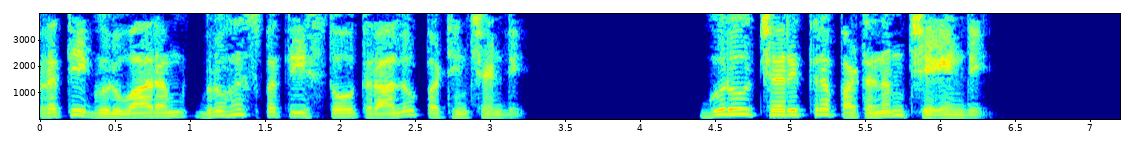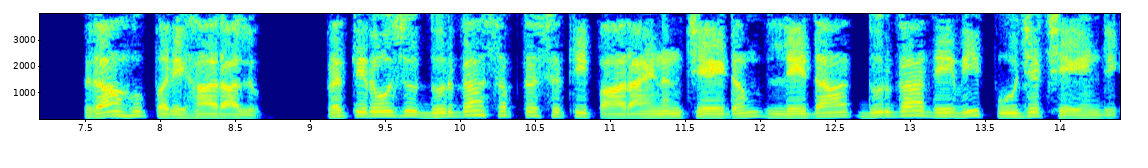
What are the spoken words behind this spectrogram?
ప్రతి గురువారం బృహస్పతి స్తోత్రాలు పఠించండి. గురు చరిత్ర పఠనం చేయండి. రాహు పరిహారాలు. ప్రతిరోజు దుర్గా సప్తశతి పారాయణం చేయడం లేదా దుర్గాదేవి పూజ చేయండి.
